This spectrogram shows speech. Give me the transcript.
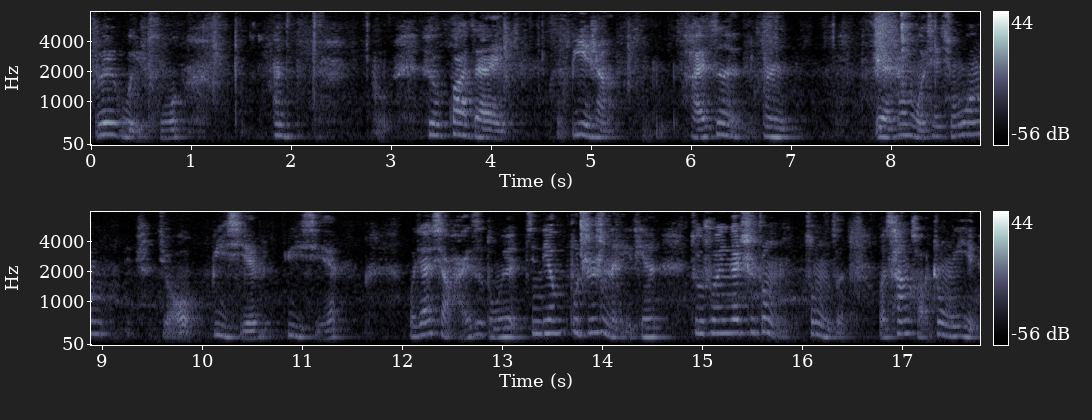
追鬼图，嗯，就挂在壁上。孩子，嗯，脸上抹些雄黄酒，辟邪辟邪。”我家小孩子读曰：“今天不知是哪一天，就说应该吃粽粽子。我参考众议，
